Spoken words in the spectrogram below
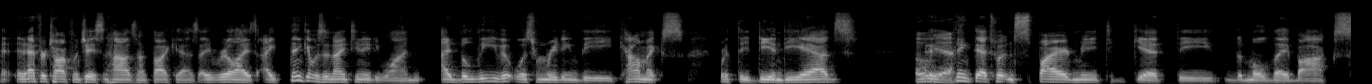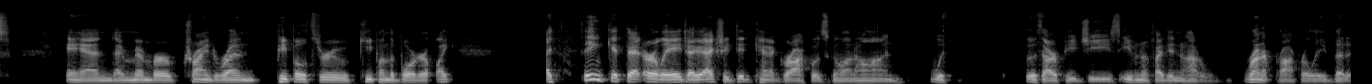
and after talking with Jason Hobbs on my podcast, I realized I think it was in 1981. I believe it was from reading the comics with the D and D ads. Oh yeah, I think that's what inspired me to get the the Moldvay box. And I remember trying to run people through Keep on the Border. Like, I think at that early age, I actually did kind of grok what was going on with with RPGs, even if I didn't know how to run it properly. But I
